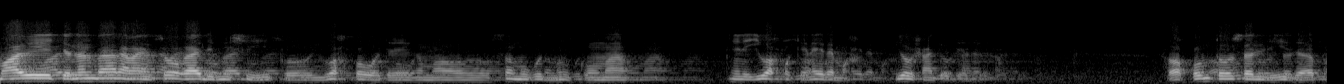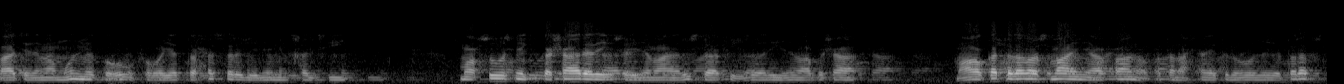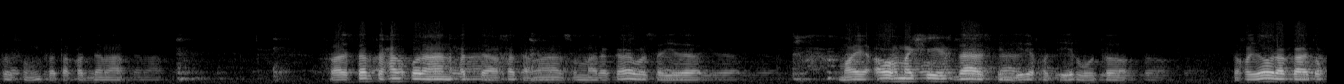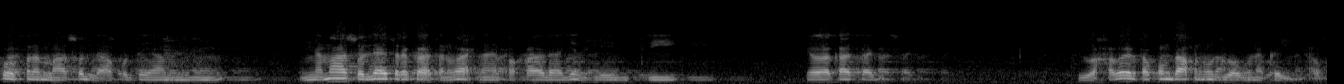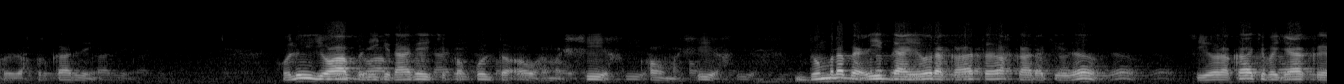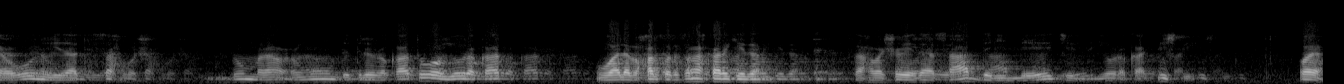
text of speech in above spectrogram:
ماوې چې نن به روان څو غالب نشي په یوه خپه ودرېږم او سم وګد مونږ کومه یعنی یوه خپه کې نه رمخ یو شانته ودرېدل فقمت وصلي ذا فاتد ممون وکو فوجدت حسر جل من خلفي مخصوص مې که کشار یاره یو سړي زما نه روسته فیضو علي زما په شا ما وکتل هغه عثمان ابن عفان و فتنحیت له زه یو طرف ته شوم فتقدم فاستفتح القرآن حتی ختم ثم رکع و سجد ما اوهم شیخ دا سپین ګری خو تیر وته ته خو یو رکعت وکړو فلما صلی قلت یا منی انما صلیت رکعتا واحدا فقال اجل هی وتری یو رکعت ثابت شو یو خبر ته کوم دا خو نور جوابونه کوي او خو د خپل کار دی ولوی جواب پدې کې دا دی چې فقلت او هم شیخ او مشیخ دومره بعید دا یو رکعت اخکار کېده چه یو رکعت چه بجا کړی او و نوی دا ته سهو شو دومره عموم د دریو رکعتو او یو رکعت والا به خلقو ته څنګه ښکاره کیده سهو شوی دا صاحب دلیل دی چه یو رکعت نشتی وایه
